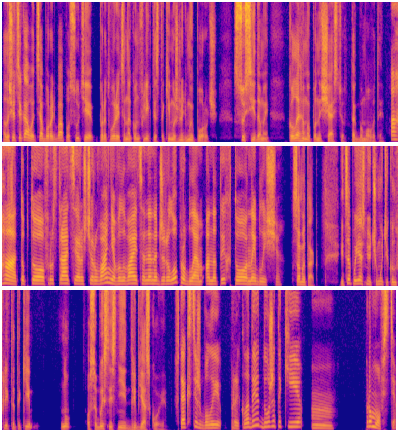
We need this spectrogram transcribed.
Але що цікаво, ця боротьба, по суті, перетворюється на конфлікти з такими ж людьми поруч. З сусідами, колегами по нещастю, так би мовити. Ага, тобто фрустрація, розчарування виливається не на джерело проблем, а на тих, хто найближче. Саме так. І це пояснює, чому ті конфлікти такі, ну, особистісні дріб'язкові. В тексті ж були приклади дуже такі м, промовсті.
